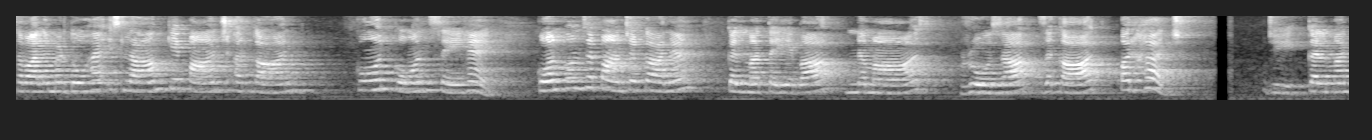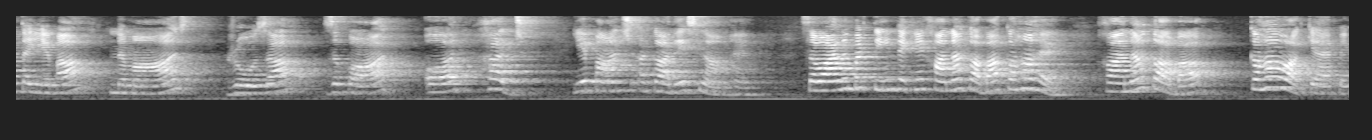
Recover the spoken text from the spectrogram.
सवाल नंबर दो है, इस्लाम के पाँच अरकान कौन कौन से हैं? कौन कौन से पाँच अरकान हैं? कलमा तय्यबा नमाज़, रोज़ा, ज़क़़त, और हज। जी, कलमा तय्यबा नमाज़, रोज़ा, ज़क़़त, और हज। ये पाँच अरकान इस्लाम हैं। सवाल नंबर तीन देखें, खाना काबा कहाँ है? खाना काबा, कहाँ वाक़ है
